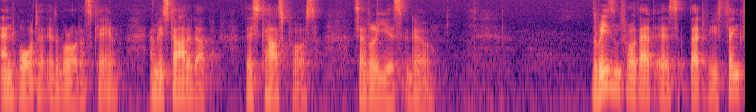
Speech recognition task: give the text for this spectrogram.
and water at a broader scale. And we started up this task force several years ago. The reason for that is that we think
